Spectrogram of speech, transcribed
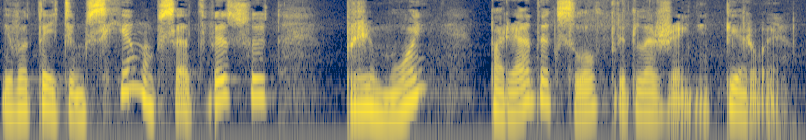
И вот этим схемам соответствует прямой порядок слов предложения. Первое –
